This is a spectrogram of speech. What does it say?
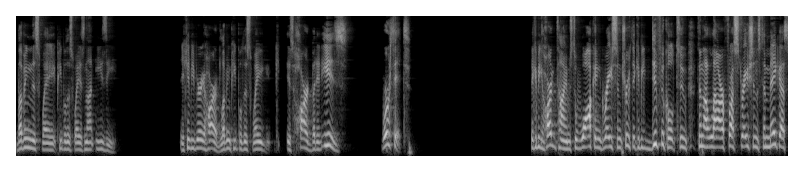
Loving this way, people this way is not easy. It can be very hard. Loving people this way is hard, but it is worth it. It can be hard at times to walk in grace and truth. It can be difficult to, to not allow our frustrations to make us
